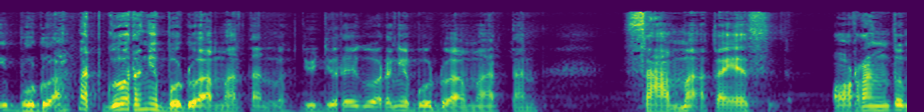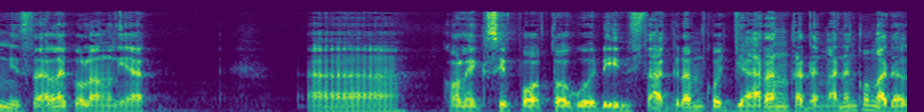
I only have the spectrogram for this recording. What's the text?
Ih bodoh amat. Gue orangnya bodoh amatan loh. Jujur aja gue orangnya bodoh amatan. Sama kayak orang tuh misalnya kalau ngeliat uh, koleksi foto gue di Instagram kok jarang. Kadang-kadang kok nggak ada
